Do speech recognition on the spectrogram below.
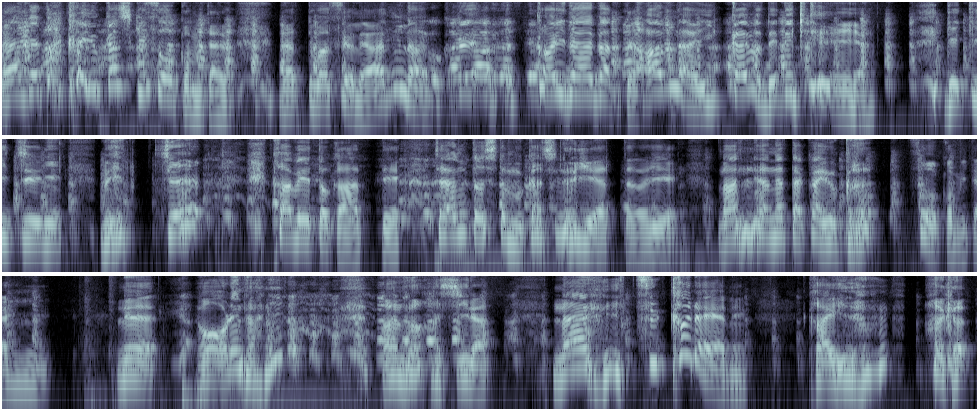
なんで高床式倉庫みたいになってますよね。あんな階段上がって階段上がって、あんなん一回も出てきてへんやん。劇中に。めっちゃ壁とかあって、ちゃんとした昔の家やったのに、なんであんな高床倉庫みたいに。ねえ、ああれ何？あの柱。な、いつからやねん。階段上がって。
